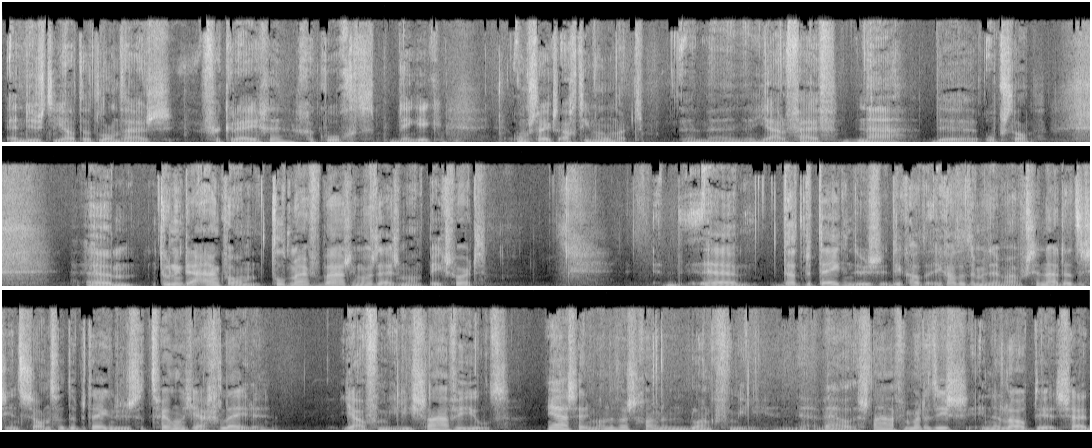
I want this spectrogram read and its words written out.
En dus die had dat landhuis verkregen, gekocht, denk ik, omstreeks 1800. Een, een jaar of vijf na de opstand. Um, toen ik daar aankwam, tot mijn verbazing was deze man pikzwart. Uh, dat betekent dus, ik had, ik had het er met hem over gezegd... nou, dat is interessant, want dat betekent dus dat 200 jaar geleden... jouw familie slaven hield. Ja, zei die man, dat was gewoon een blanke familie. Ja, wij hadden slaven, maar dat is in de loop... De, zij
